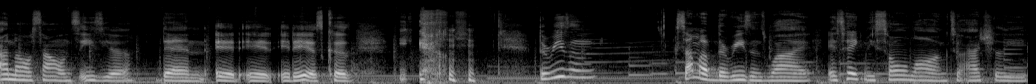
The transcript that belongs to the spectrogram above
I know it sounds easier than it it, it is because the reason some of the reasons why it take me so long to actually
